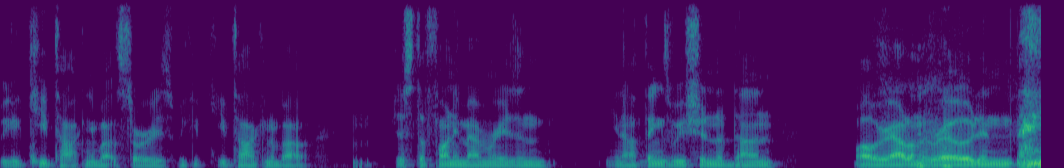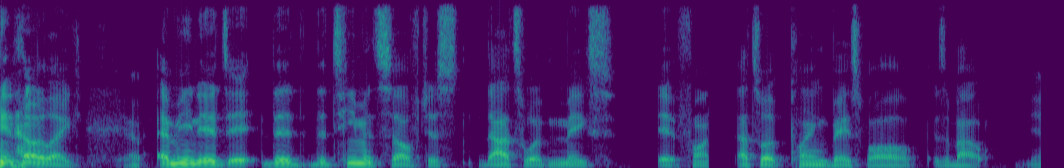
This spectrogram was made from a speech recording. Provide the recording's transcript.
We could keep talking about stories. We could keep talking about just the funny memories and you know things we shouldn't have done while we were out on the road and you know like Yep. I mean it's it, the the team itself just that's what makes it fun. That's what playing baseball is about. Yeah.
